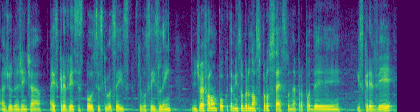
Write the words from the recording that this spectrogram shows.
ajudam a gente a, a escrever esses posts que vocês, que vocês leem. A gente vai falar um pouco também sobre o nosso processo, né, para poder escrever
